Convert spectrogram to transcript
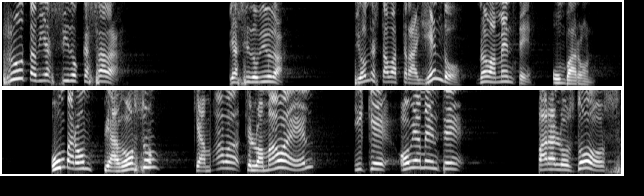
Ruth había sido casada, había sido viuda. Dios le estaba trayendo nuevamente un varón. Un varón piadoso que amaba, que lo amaba a él y que obviamente para los dos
